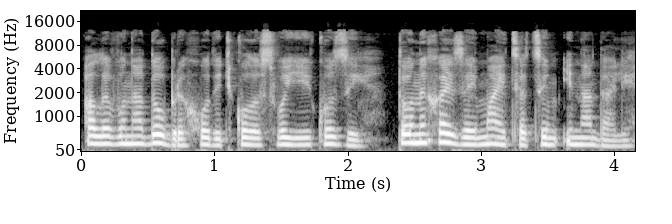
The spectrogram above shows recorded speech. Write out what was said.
Але вона добре ходить коло своєї кози, то нехай займається цим і надалі.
